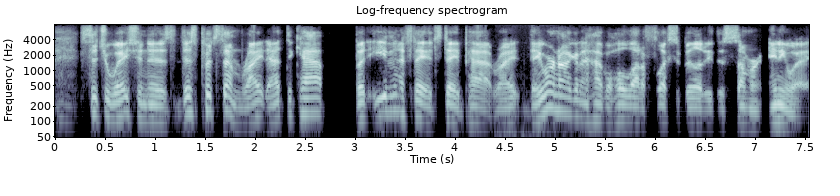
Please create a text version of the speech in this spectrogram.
situation is this puts them right at the cap. But even if they had stayed pat, right, they were not going to have a whole lot of flexibility this summer anyway.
